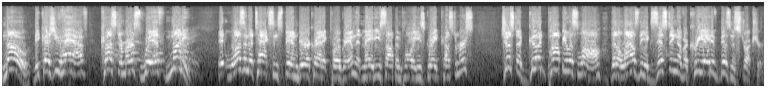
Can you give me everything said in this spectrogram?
No, because you have customers with money. It wasn't a tax and spend bureaucratic program that made ESOP employees great customers. Just a good populist law that allows the existing of a creative business structure.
